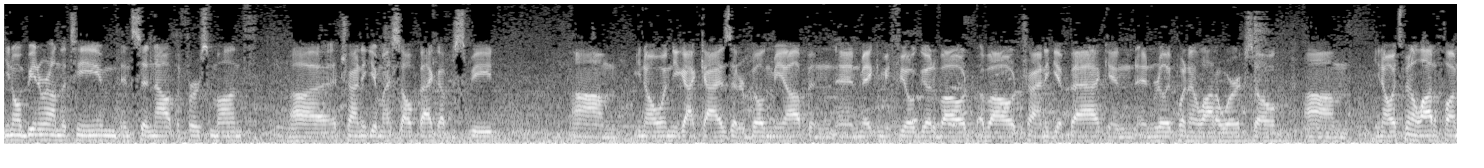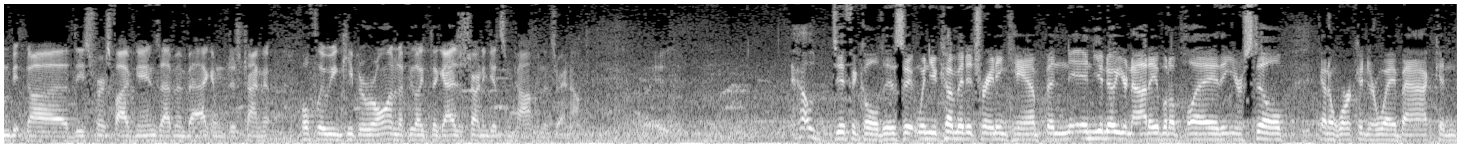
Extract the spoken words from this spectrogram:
you know, being around the team and sitting out the first month, uh, trying to get myself back up to speed. Um, you know, when you got guys that are building me up and, and making me feel good about about trying to get back and, and really putting in a lot of work. So, um, you know, it's been a lot of fun uh, these first five games I've been back. I'm just trying to, hopefully, we can keep it rolling. I feel like the guys are starting to get some confidence right now how difficult is it when you come into training camp and, and you know you're not able to play, that you're still kind of working your way back and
